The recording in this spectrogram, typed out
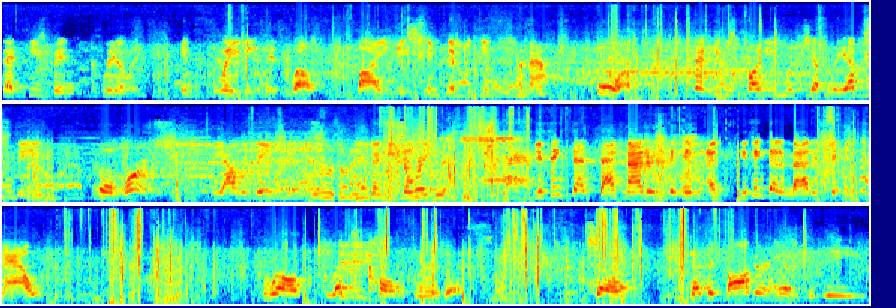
that he's been clearly inflating his wealth by a significant amount? Or that he was buddies with Jeffrey Epstein or worse, the allegations that he's a rapist. You think that that matters to him, and you think that it matters to him now? Well, let's call through this. So, does it bother him to be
